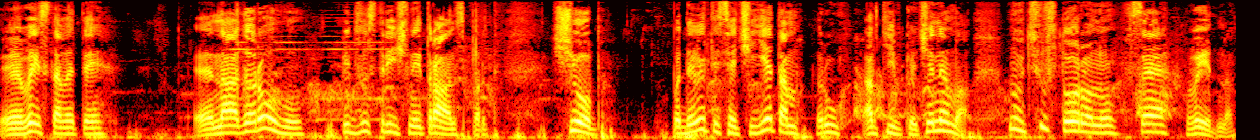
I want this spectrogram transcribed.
е, виставити е, на дорогу під зустрічний транспорт, щоб подивитися, чи є там рух автівки, чи нема. Ну, цю сторону все видно.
